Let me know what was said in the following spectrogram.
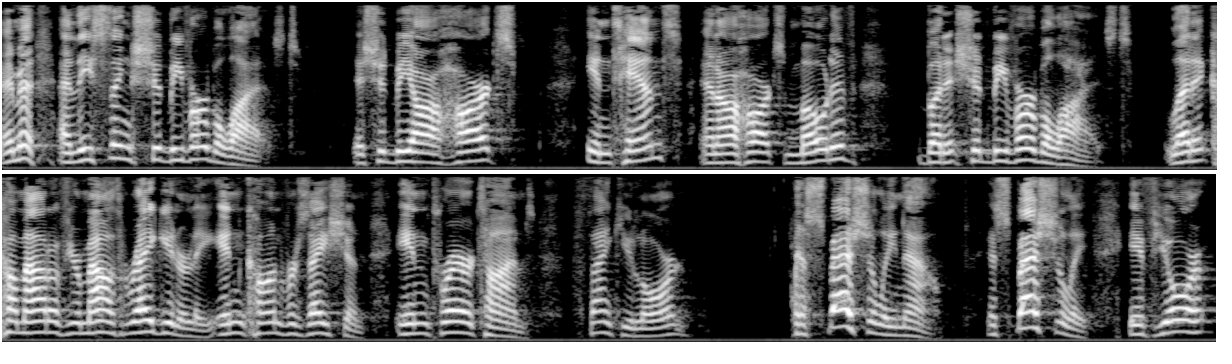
Amen. And these things should be verbalized. It should be our heart's intent and our heart's motive, but it should be verbalized. Let it come out of your mouth regularly, in conversation, in prayer times. Thank you, Lord. Especially now, especially if you're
